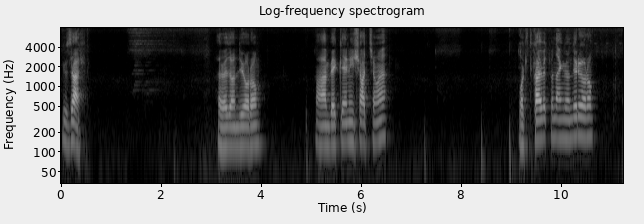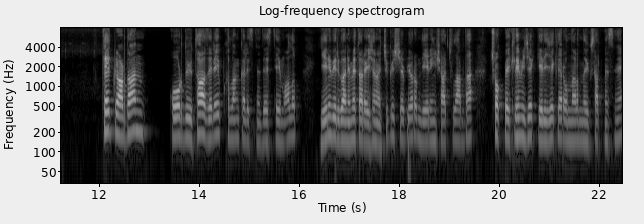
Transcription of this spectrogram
Güzel. Evet dön diyorum. Hemen bekleyen inşaatçımı. Vakit kaybetmeden gönderiyorum. Tekrardan orduyu tazeleyip Klan Kalesi'ne desteğimi alıp yeni bir ganimet arayışına çıkış yapıyorum. Diğer inşaatçılar da çok beklemeyecek. Gelecekler onların da yükseltmesini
